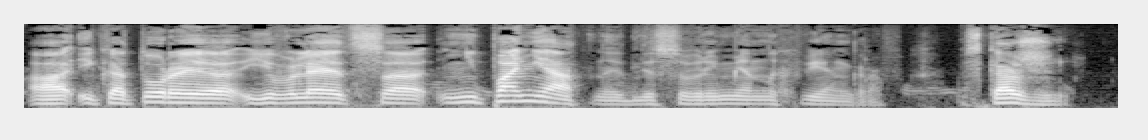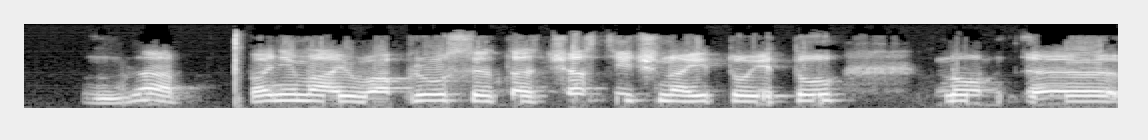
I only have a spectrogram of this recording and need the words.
а, и которая является непонятной для современных венгров. Скажи. Да, понимаю вопрос. Это частично и то, и то. Но э,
